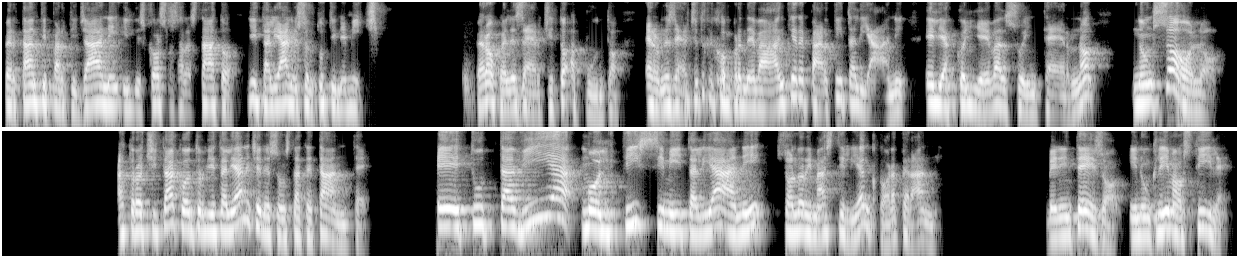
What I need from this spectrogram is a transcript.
per tanti partigiani il discorso sarà stato gli italiani sono tutti nemici. Però quell'esercito, appunto, era un esercito che comprendeva anche i reparti italiani e li accoglieva al suo interno. Non solo, atrocità contro gli italiani ce ne sono state tante, e tuttavia moltissimi italiani sono rimasti lì ancora per anni. Ben inteso, in un clima ostile.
